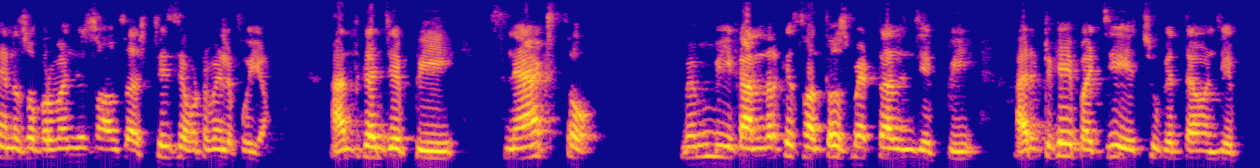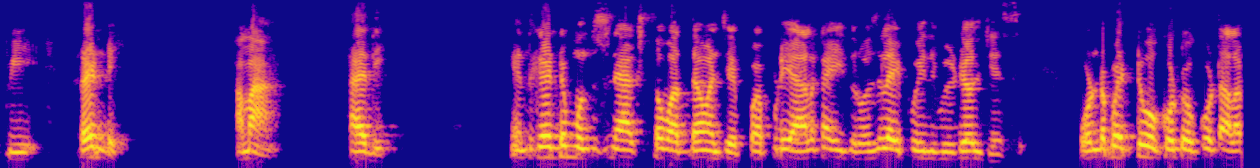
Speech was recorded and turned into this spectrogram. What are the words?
నిన్న సుబ్రహ్మణ్య స్వామి షష్ఠి ఇవ్వటం వెళ్ళిపోయాం. అందుకని చెప్పి స్నాక్స్తో మేము మీకు అందరికీ సంతోష పెట్టాలని చెప్పి అరటికాయ బజ్జీ చూపిద్దామని చెప్పి రండి. అమ్మా అది. ఎందుకంటే ముందు స్నాక్స్తో వద్దామని చెప్పి అప్పుడు ఏళ్ళకి ఐదు రోజులు అయిపోయింది వీడియోలు చేసి. ఉండబట్టి ఒక్కొక్కటి ఒక్కొక్కటి అలా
